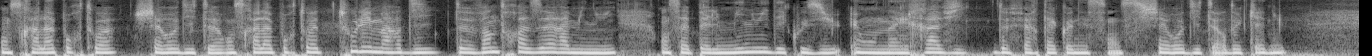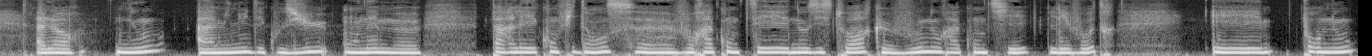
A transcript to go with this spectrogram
on sera là pour toi, cher auditeur. On sera là pour toi tous les mardis de 23h à minuit. On s'appelle Minuit décousu et on est ravis de faire ta connaissance, cher auditeur de Canu. Alors, nous, à Minuit décousu, on aime euh, parler confidence, euh, vous raconter nos histoires, que vous nous racontiez les vôtres. Et pour nous,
